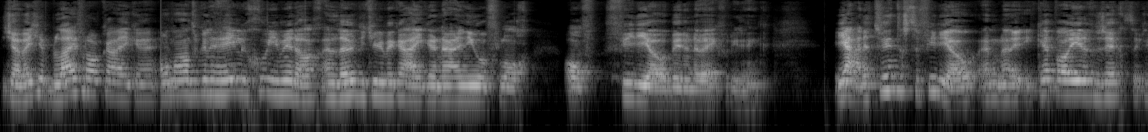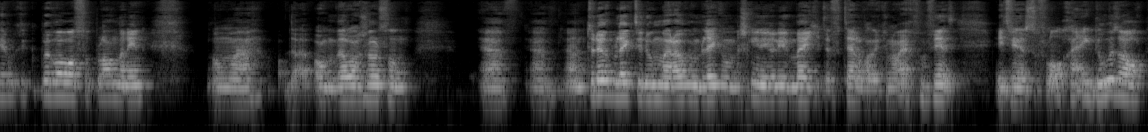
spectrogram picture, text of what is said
Dus ja, weet je, blijf vooral kijken. Allemaal natuurlijk een hele goede middag. En leuk dat jullie weer kijken naar een nieuwe vlog of video binnen de week voor denk. Ja, de twintigste video. En uh, ik heb al eerder gezegd, ik, heb, ik ben wel wat van plan daarin. Om, uh, om wel een soort van uh, een terugblik te doen, maar ook een blik om misschien jullie een beetje te vertellen wat ik er nou echt van vind. Die twintigste vlog. Ik doe het al,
